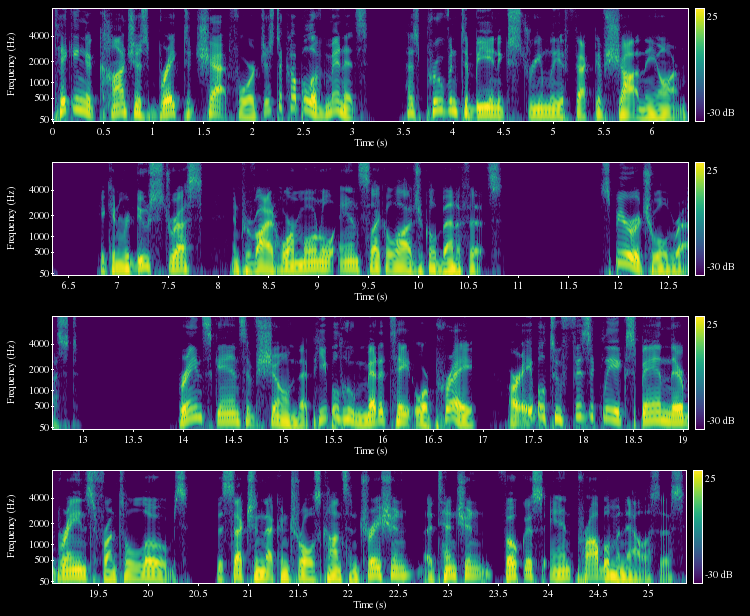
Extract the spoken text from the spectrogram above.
Taking a conscious break to chat for just a couple of minutes has proven to be an extremely effective shot in the arm. It can reduce stress and provide hormonal and psychological benefits. Spiritual rest. Brain scans have shown that people who meditate or pray are able to physically expand their brain's frontal lobes, the section that controls concentration, attention, focus, and problem analysis.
